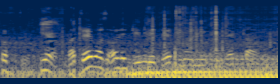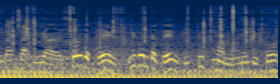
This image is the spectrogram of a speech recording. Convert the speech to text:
fifty. Yeah. But they was only giving me that money on that time. That time. Yeah, so the bank, even the bank, he took my money because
